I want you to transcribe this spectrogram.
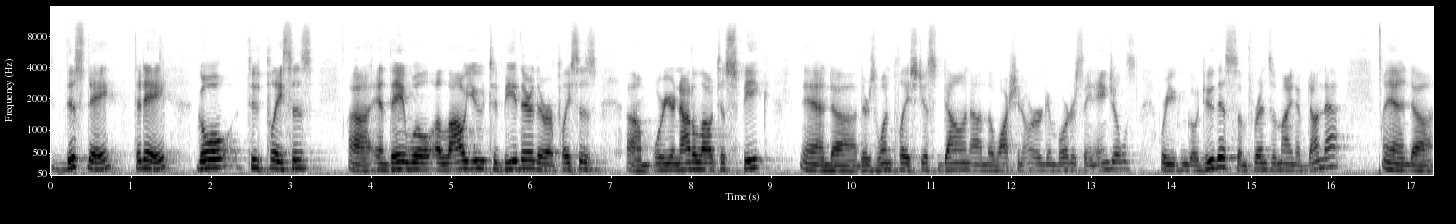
this day today go to places uh, and they will allow you to be there. There are places um, where you're not allowed to speak. And uh, there's one place just down on the Washington Oregon border, St. Angel's, where you can go do this. Some friends of mine have done that. And, uh,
